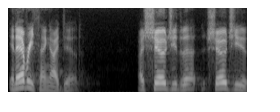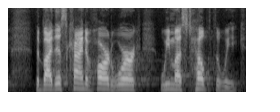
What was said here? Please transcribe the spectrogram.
In everything I did, I showed you that, showed you that by this kind of hard work we must help the weak.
